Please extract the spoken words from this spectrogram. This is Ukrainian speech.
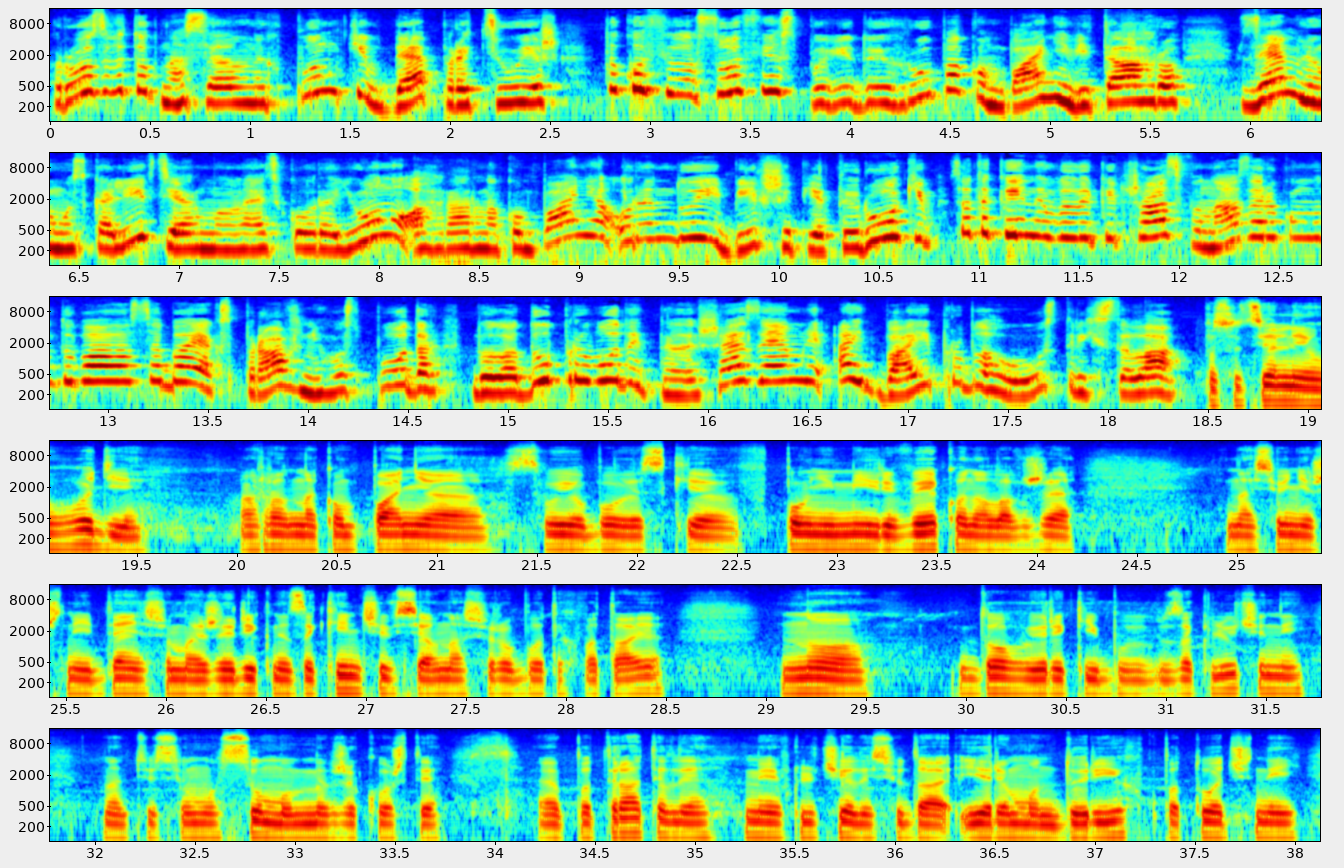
Розвиток населених пунктів, де працюєш. Таку філософію сповідує група компаній «Вітагро». Землю у Москалівці Ярмолинецького району аграрна компанія орендує більше п'яти років. За такий невеликий час вона зарекомендувала себе як справжній господар. До ладу приводить не лише землі, а й дбає про благоустрій села. По соціальній угоді аграрна компанія свої обов'язки в повній мірі виконала вже на сьогоднішній день, ще майже рік не закінчився, в нашій роботи вистачає. Договір, який був заключений, на цю суму ми вже кошти е, потратили. Ми включили сюди і ремонт доріг поточний,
